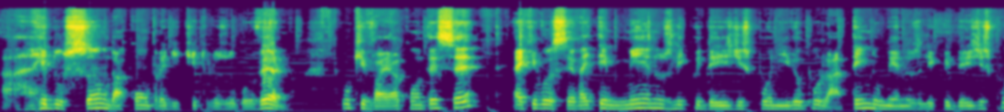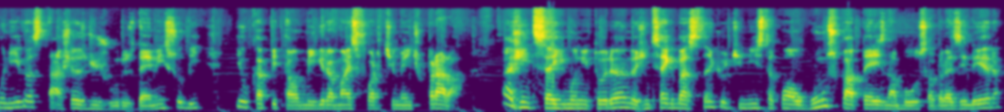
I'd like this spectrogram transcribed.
a redução da compra de títulos do governo, o que vai acontecer é que você vai ter menos liquidez disponível por lá. Tendo menos liquidez disponível, as taxas de juros devem subir e o capital migra mais fortemente para lá. A gente segue monitorando, a gente segue bastante otimista com alguns papéis na bolsa brasileira,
